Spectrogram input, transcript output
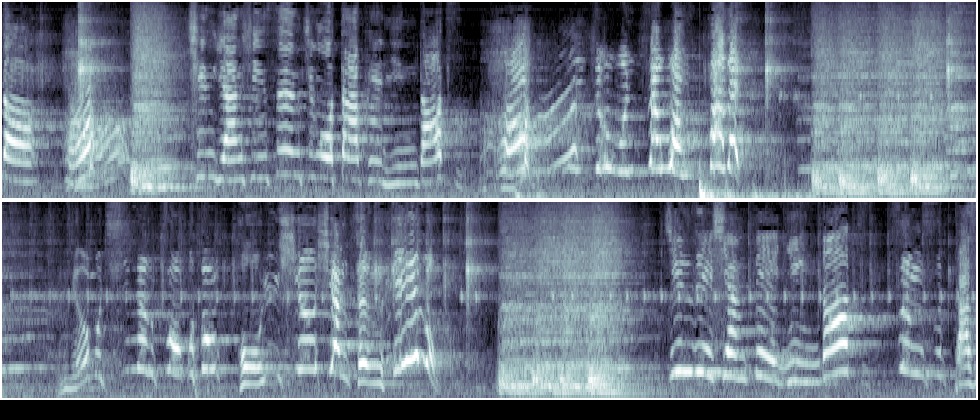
党。啊！请杨先生给我打块银桃子。啊！你这个混账王八蛋！了不起能找不动，何以休想陈海龙？今日想得银桃子，真是白人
